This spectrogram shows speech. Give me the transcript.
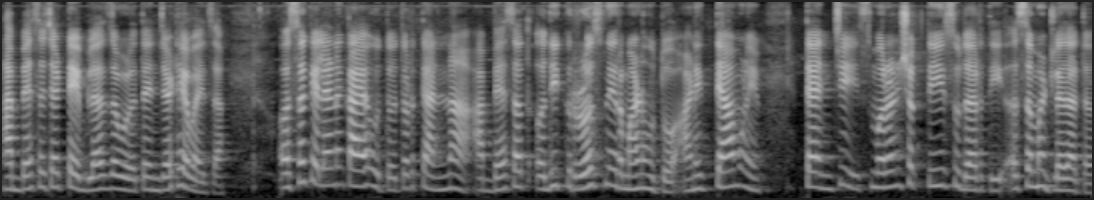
अभ्यासाच्या टेबलाजवळ त्यांच्या ठेवायचा. असं केल्यानं काय होतं? तर त्यांना अभ्यासात अधिक रस निर्माण होतो आणि त्यामुळे त्यांची स्मरणशक्तीही सुधारती असं म्हटलं जातं.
